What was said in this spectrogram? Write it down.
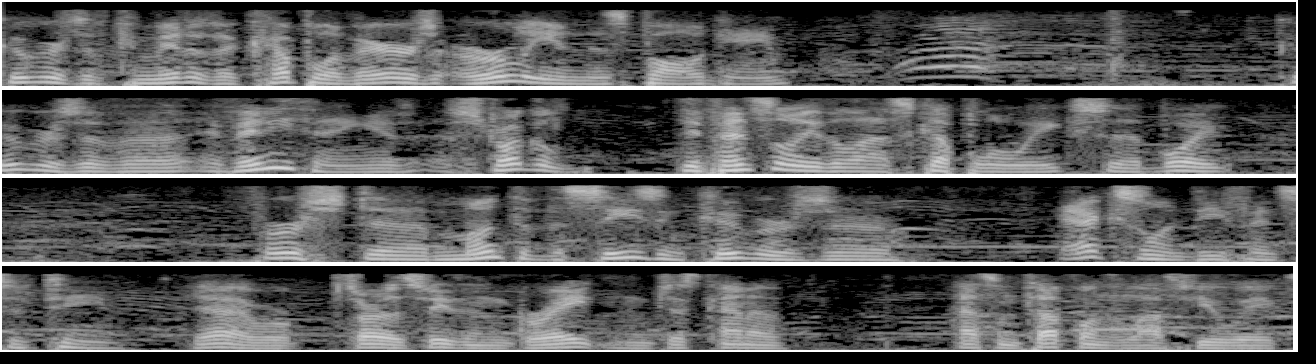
Cougars have committed a couple of errors early in this ball game. Cougars have, uh, if anything, have struggled defensively the last couple of weeks. Uh, boy, first uh, month of the season, Cougars are excellent defensive team. Yeah, we're started the season great and just kind of had some tough ones the last few weeks.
